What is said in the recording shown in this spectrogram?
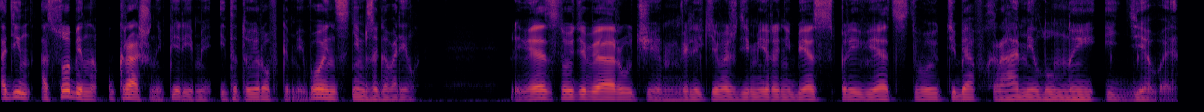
один особенно украшенный перьями и татуировками воин с ним заговорил. «Приветствую тебя, Ручи, великие вожди мира небес, приветствуют тебя в храме Луны и Девы».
